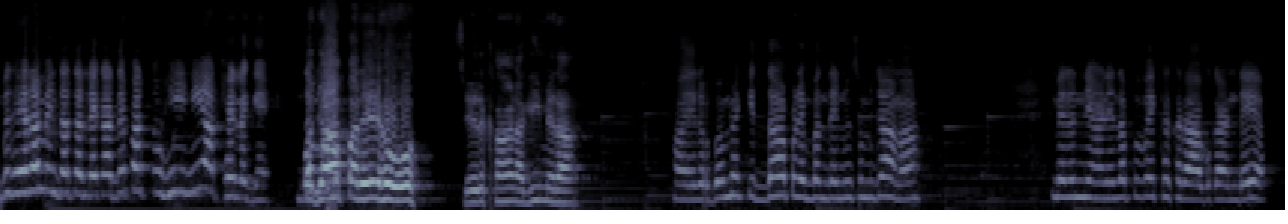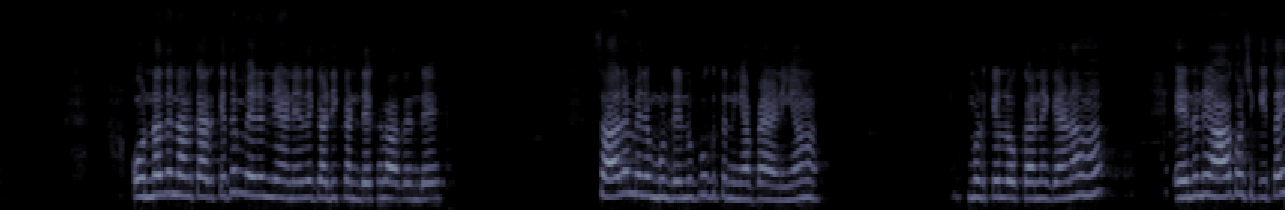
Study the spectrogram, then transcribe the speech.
ਬਥੇਰਾ ਮਿੰਦਾ ਤਰਲੇ ਕਰਦੇ ਪਰ ਤੁਸੀਂ ਨਹੀਂ ਆਖੇ ਲੱਗੇ। ਉਹ ਜਾ ਪਰੇ ਹੋ। ਸਿਰ ਖਾਣ ਆ ਗਈ ਮੇਰਾ। ਹਾਏ ਰੱਬਾ ਮੈਂ ਕਿੱਦਾਂ ਆਪਣੇ ਬੰਦੇ ਨੂੰ ਸਮਝਾਵਾਂ? ਮੇਰੇ ਨਿਆਣੇ ਦਾ ਭਵਿੱਖ ਖਰਾਬ ਕਰਨ ਡੇ ਆ। ਉਹਨਾਂ ਦੇ ਨਾਲ ਕਰਕੇ ਤੇ ਮੇਰੇ ਨਿਆਣਿਆਂ ਦੇ ਗਾੜੀ ਕੰਡੇ ਖਿਲਾਰਨ ਡੇ ਸਾਰੇ ਮੇਰੇ ਮੁੰਡੇ ਨੂੰ ਭੁਗਤਣੀਆਂ ਪੈਣੀਆਂ ਵਾ। ਮੁੜ ਕੇ ਲੋਕਾਂ ਨੇ ਕਹਿਣਾ ਵਾ, ਇਹਨਾਂ ਨੇ ਆਹ ਕੁਛ ਕੀਤਾ ਸੀ,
